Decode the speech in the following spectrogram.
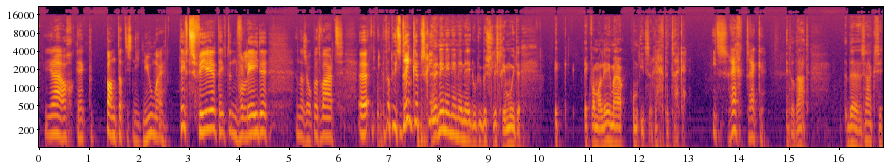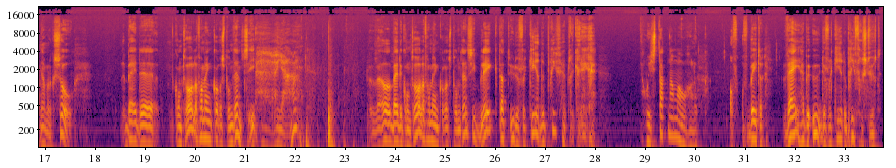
Ja, och, kijk, het pand dat is niet nieuw, maar het heeft sfeer, het heeft een verleden. En dat is ook wat waard. Eh, wilt u iets drinken misschien? Eh, nee, nee, nee, nee, nee, doet u beslist geen moeite. Ik, ik kwam alleen maar om iets recht te trekken. Iets recht trekken. Inderdaad. De zaak zit namelijk zo. Bij de controle van mijn correspondentie... ja? Wel, bij de controle van mijn correspondentie bleek dat u de verkeerde brief hebt gekregen. Hoe is dat nou mogelijk? Of, of beter, wij hebben u de verkeerde brief gestuurd.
